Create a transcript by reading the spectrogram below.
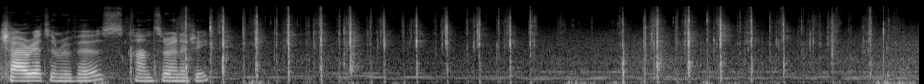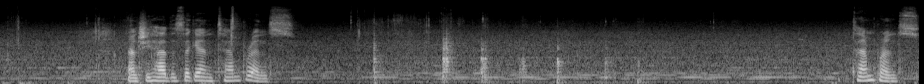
Chariot in reverse, Cancer energy. And she had this again, Temperance. Temperance.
